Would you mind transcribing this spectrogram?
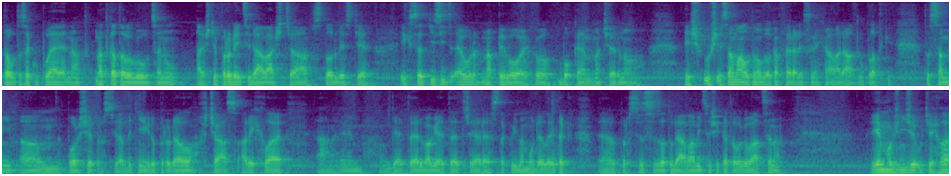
to auto se kupuje nad, nad katalogovou cenu a ještě prodejci dáváš třeba 100, 200, x tisíc eur na pivo jako bokem, na černo. Iš, už i sama automobilka Ferrari si nechává dát úplatky. To samý um, Porsche, prostě, aby ti někdo prodal včas a rychle, já nevím, GT2, GT3 RS, takovýhle modely, tak uh, prostě se za to dává více než katalogová cena je možný, že u těchto uh,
